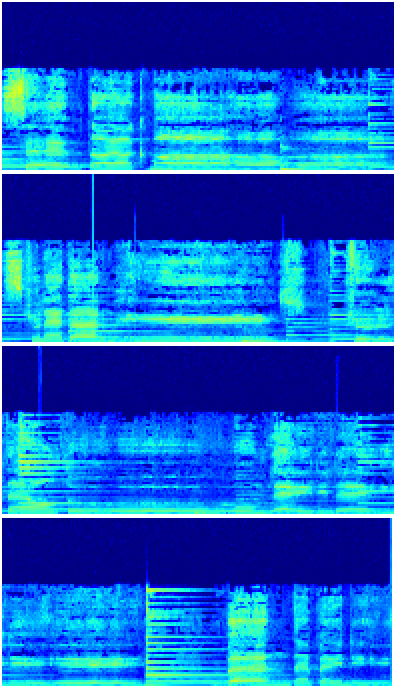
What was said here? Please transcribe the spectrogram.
Sevda yakmaz, kül edermiş Külde oldum Leyli Leyli. Ben de beni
